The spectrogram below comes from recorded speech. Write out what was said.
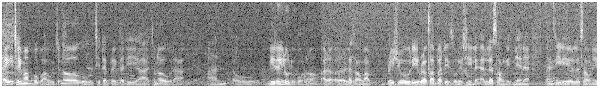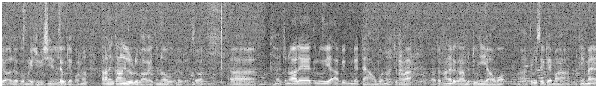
အဲ့ဒီအချိန်မှမဟုတ်ပါဘူးကျွန်တော်ကိုချစ်တဲ့ပရိသတ်တွေကကျွန်တော်ကိုဒါအာဟိုနေတိုင်းလို့လို့ပေါ့နော်အဲ့တော့အဲ့တော့လက်ဆောင်မှာ ratio တွေ record bud တွေဆိုလို့ရှိရင်လည်းအဲ့လက်ဆောင်တွေအများနဲ့မန်စီတွေရောလက်ဆောင်တွေရောအဲ့လို congratulation လုပ်တယ်ပေါ့နော်ကားတိုင်းကားတိုင်းလို့လို့ပါပဲကျွန်တော်ကိုလုပ်တယ်ဆိုတော့အာကျွန်တော်ကလည်းသူတို့ရဲ့အားပေးမှုနဲ့တန်အောင်ပေါ့နော်ကျွန်တော်က တကားနဲ့တကားမတူညီအောင်ပေါ့အာသူတို့စိတ်ထဲမှာမထင်မှတ်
